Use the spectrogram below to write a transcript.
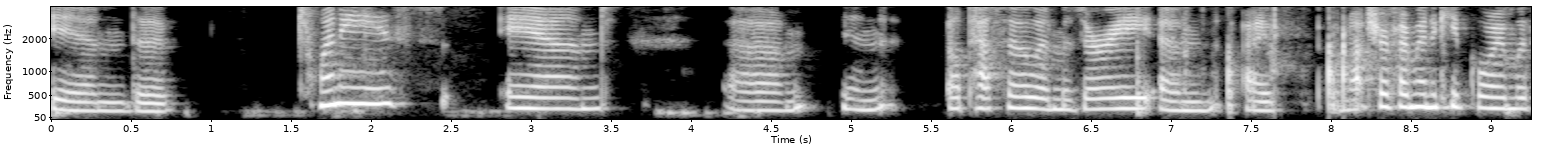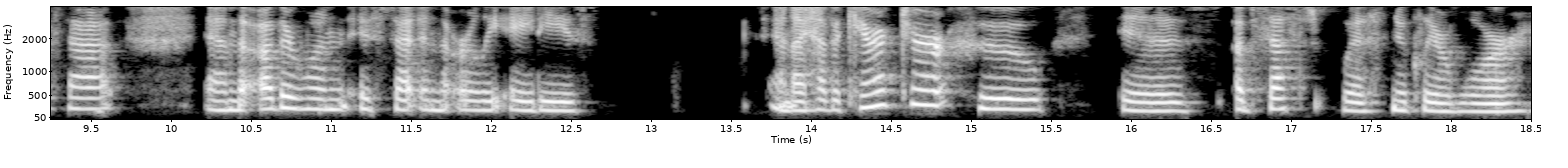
in the 20s and um, in El Paso and Missouri, and I, am not sure if I'm going to keep going with that. And the other one is set in the early 80s and I have a character who is obsessed with nuclear war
